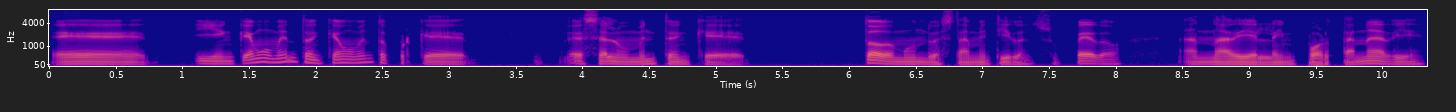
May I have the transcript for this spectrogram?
Eh, ¿Y en qué momento? ¿En qué momento? Porque es el momento en que todo el mundo está metido en su pedo, a nadie le importa a nadie,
